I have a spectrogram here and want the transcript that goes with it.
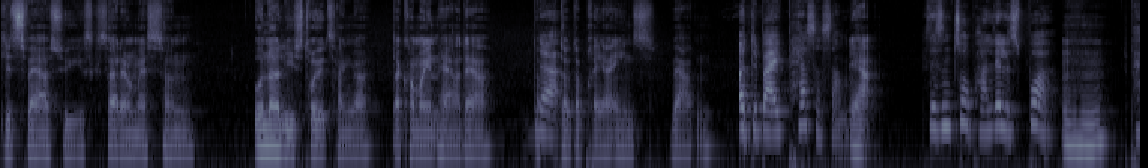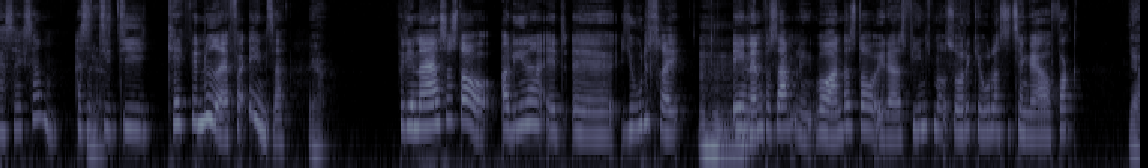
lidt sværere psykisk. Så er der jo en masse sådan underlige strøtanker, der kommer ind her og der, der, Ja. der, der præger ens verden. Og det bare ikke passer sammen. Ja. Det er sådan to parallelle spor. Mm-hmm. Det passer ikke sammen. Altså, Ja. de, de kan ikke finde ud af at forene sig. Ja. Fordi når jeg så står og ligner et øh, juletræ Mm-hmm. i en eller anden forsamling, hvor andre står i deres fine små sorte kjoler, så tænker jeg jo, fuck, Ja.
